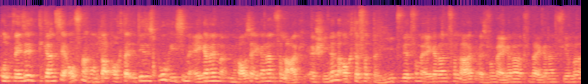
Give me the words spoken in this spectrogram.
und wenn Sie die ganze Aufmachung, und auch dieses Buch ist im eigenen, im hauseigenen Verlag erschienen, auch der Vertrieb wird vom eigenen Verlag, also vom eigenen, von der eigenen Firma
